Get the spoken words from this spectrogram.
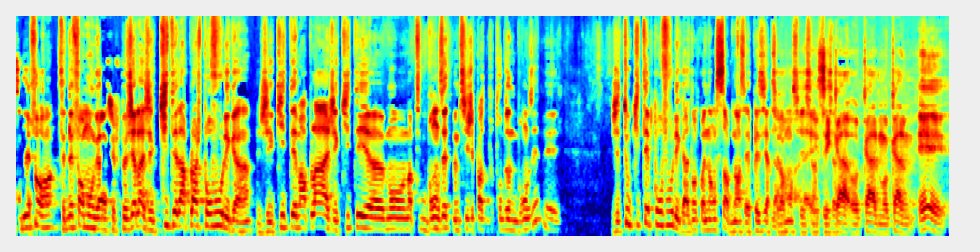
c'est de l'effort, hein. C'est de l'effort, mon gars. Je peux dire là, j'ai quitté la plage pour vous, les gars. hein. J'ai quitté ma plage, j'ai quitté euh, mon ma petite bronzette, même si j'ai pas trop besoin de bronzer, mais j'ai tout quitté pour vous, les gars. Donc on est ensemble. Non, c'est plaisir. C'est vraiment c'est c'est un euh, c'est plaisir. ca- au calme, au calme. Eh,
